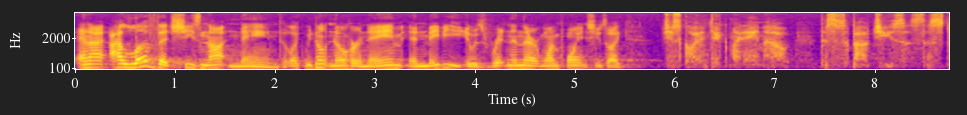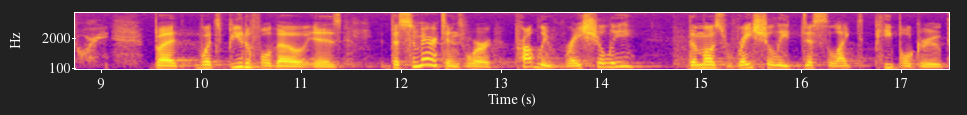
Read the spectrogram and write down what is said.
And I, I, love that she's not named. Like, we don't know her name, and maybe it was written in there at one point. She's like, just go ahead and take my name out. This is about Jesus, this story. But what's beautiful, though, is the Samaritans were probably racially the most racially disliked people group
